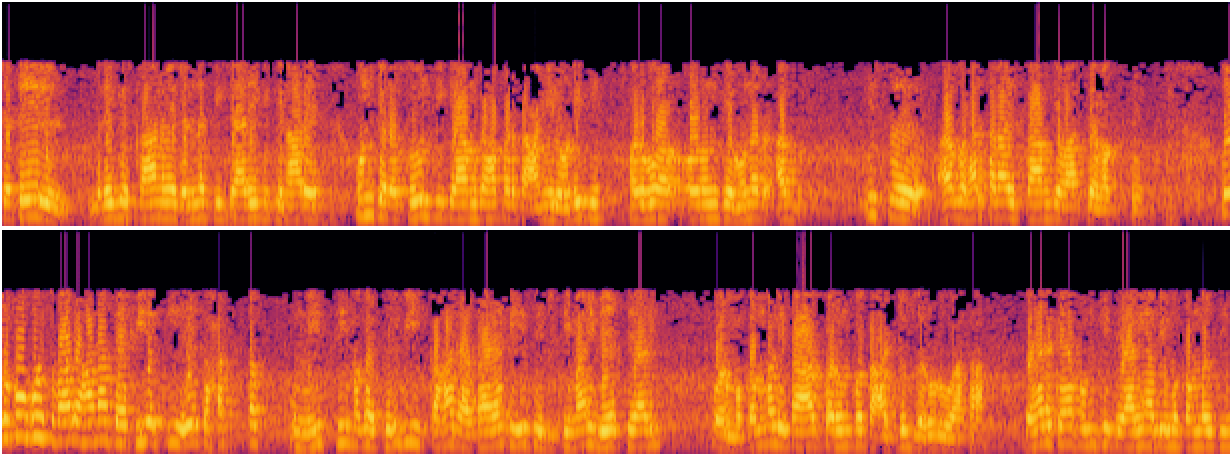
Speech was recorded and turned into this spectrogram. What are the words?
چٹیل ریگستان میں جنت کی کیاری کے کنارے ان کے رسول کی قیام گاہ پر تعمیر ہو رہی تھی اور وہ اور ان کے ہنر اب اس اب ہر طرح اس کام کے واسطے وقت تھے۔ ترکوں کو اس والحانہ کیفیت کی ایک حد تک امید تھی، مگر پھر بھی کہا جاتا ہے کہ اس اجتماعی بے اختیاری اور مکمل اطاعت پر ان کو تعجب ضرور ہوا تھا۔ بہر کیف ان کی تیاریاں بھی مکمل تھیں۔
